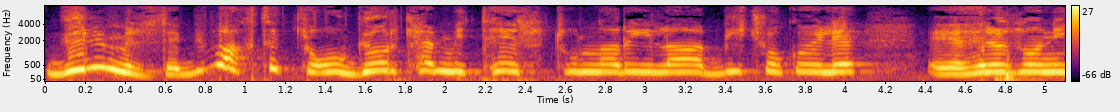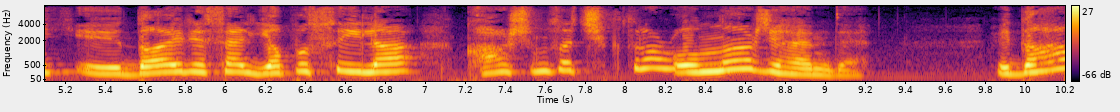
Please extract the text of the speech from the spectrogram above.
günümüzde bir baktık ki o görkemli T sütunlarıyla birçok öyle e, helezonik e, dairesel yapısıyla karşımıza çıktılar onlarca hem de. Ve daha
